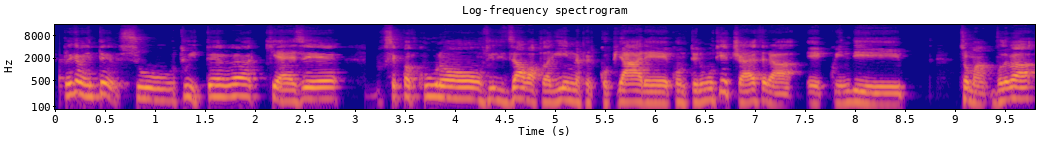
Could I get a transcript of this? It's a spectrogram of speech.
praticamente su Twitter chiese se qualcuno utilizzava plugin per copiare contenuti, eccetera, e quindi insomma voleva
